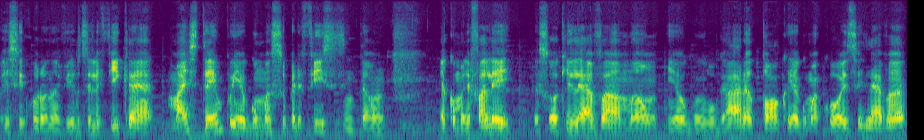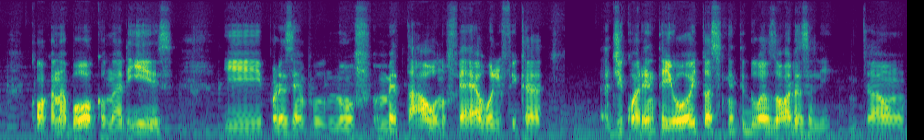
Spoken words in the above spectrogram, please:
esse coronavírus ele fica mais tempo em algumas superfícies, então é como eu falei, pessoa que leva a mão em algum lugar, toca em alguma coisa e leva, coloca na boca, o nariz. E, por exemplo, no metal, no ferro, ele fica de 48 a 72 horas ali. Então,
